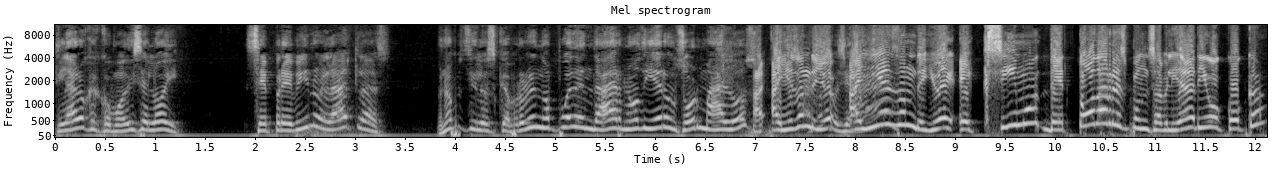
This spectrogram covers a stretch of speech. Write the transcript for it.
claro que como dice Eloy, se previno el Atlas. Bueno, pues si los cabrones no pueden dar, no dieron, son malos. Ah, Ahí es donde Ah, yo, pues ahí es donde yo eximo de toda responsabilidad a Diego Coca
